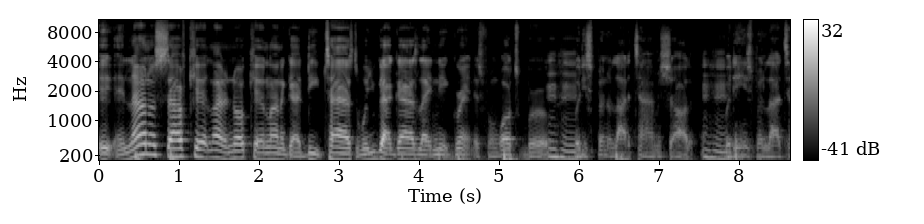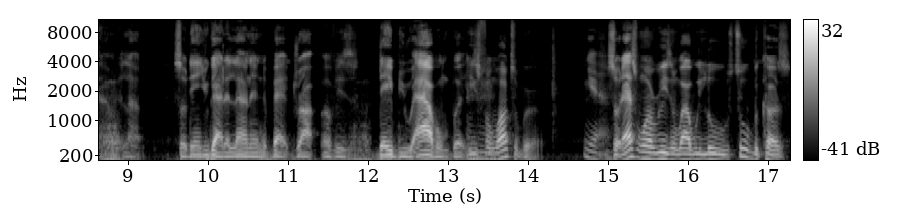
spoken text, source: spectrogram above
Atlanta, South Carolina, North Carolina got deep ties to where you got guys like Nick Grant that's from Walterboro, Mm-hmm. but he spent a lot of time in Charlotte, but then he spent a lot of time in Atlanta. So then you got Atlanta in the backdrop of his debut album, but he's from Mm-hmm. Walterboro. Yeah. So that's one reason why we lose too, because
